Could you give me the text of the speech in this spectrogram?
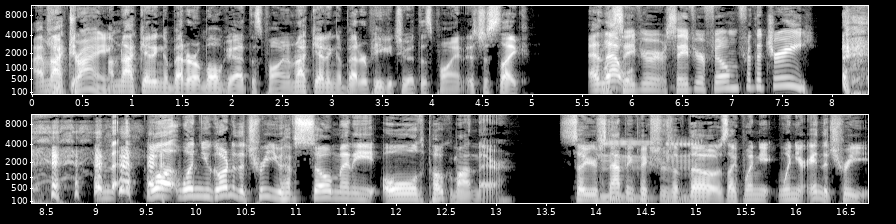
I'm Keep not get- trying. I'm not getting a better Emolga at this point. I'm not getting a better Pikachu at this point. It's just like, and well, that save your save your film for the tree. and well, when you go into the tree, you have so many old Pokemon there. So you're snapping pictures of Mm. those. Like when you when you're in the tree,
